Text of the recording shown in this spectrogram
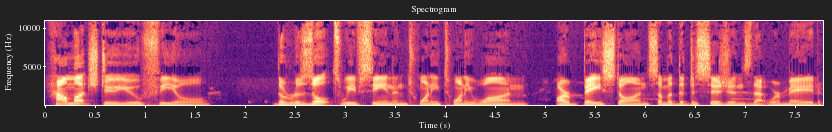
How much do you feel the results we've seen in 2021 are based on some of the decisions that were made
